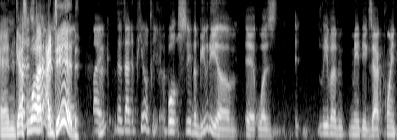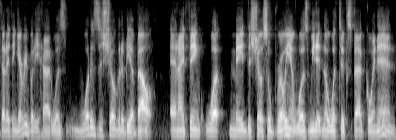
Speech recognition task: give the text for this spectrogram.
And guess what? I did. fan, Like, does that appeal to you? Well, see, the beauty of it was it, Leva made the exact point that I think everybody had was what is this show going to be about? And I think what made the show so brilliant was we didn't know what to expect going in.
